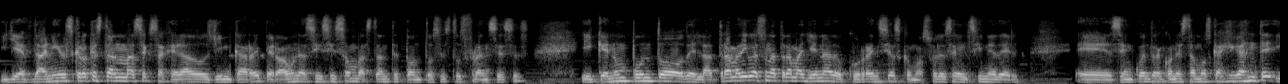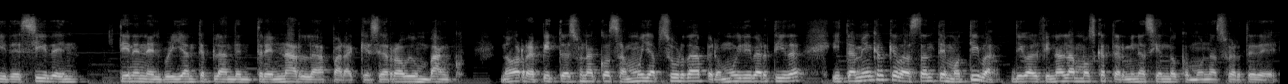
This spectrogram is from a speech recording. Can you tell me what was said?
y Jeff Daniels. Creo que están más exagerados Jim Carrey, pero aún así sí son bastante tontos estos franceses. Y que en un punto de la trama, digo, es una trama llena de ocurrencias, como suele ser el cine de él, eh, se encuentran con esta mosca gigante y deciden, tienen el brillante plan de entrenarla para que se robe un banco. ¿no? Repito, es una cosa muy absurda, pero muy divertida y también creo que bastante emotiva. Digo, al final la mosca termina siendo como una suerte de,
